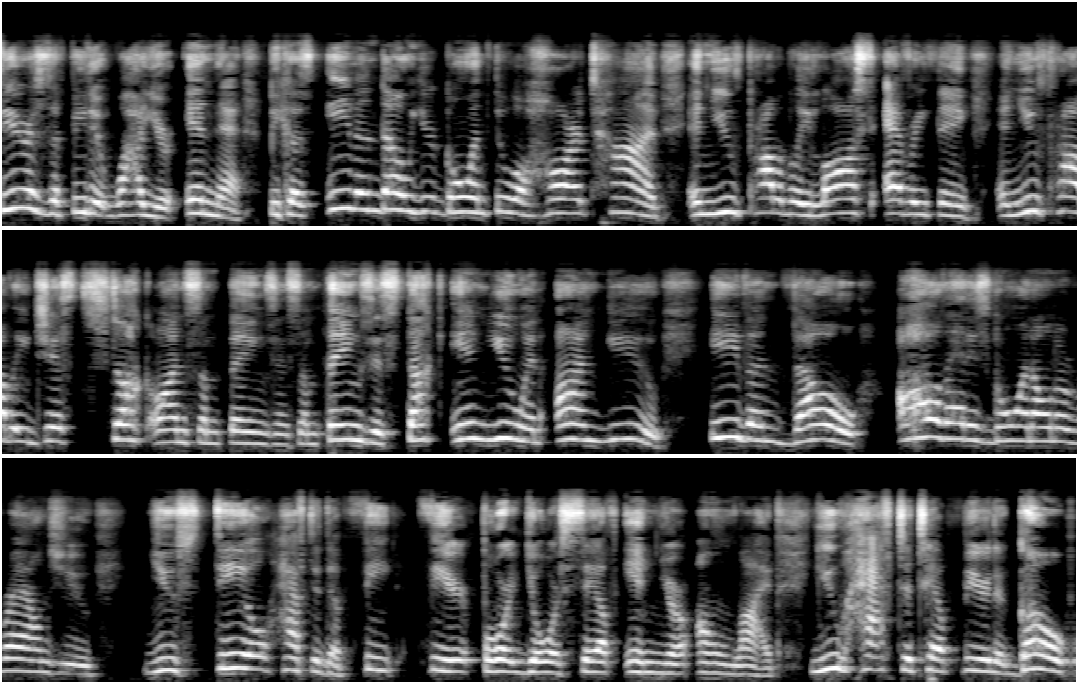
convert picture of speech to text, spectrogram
Fear is defeated while you're in that. Because even though you're going through a hard time and you've probably lost everything and you've probably just stuck on some things and some things is stuck in you and on you, even though all that is going on around you, you still have to defeat fear for yourself in your own life. You have to tell fear to go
